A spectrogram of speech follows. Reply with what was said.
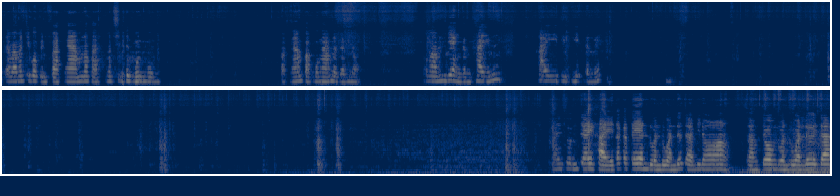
แต่ว่ามันจะบ่เป็นฝักงามแล้วค่ะ มันจะเป็นมุนๆฝักงามฝักบ่งามเลยจ้ะน้องเพราะว่ามันแย่งกันไข่มันไข่ติดๆกันเลยใครสนใจไข่ตะกะแตนด่วนๆเด้อจ้ะพี่น้องสั่งจองด่วนๆเลยจ้า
